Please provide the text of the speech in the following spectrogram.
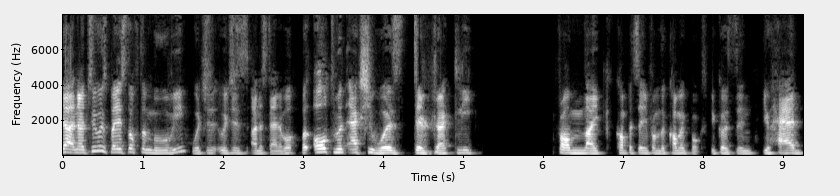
Yeah, no, two is based off the movie, which is which is understandable. But Ultimate actually was directly from like compensating from the comic books because then you had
